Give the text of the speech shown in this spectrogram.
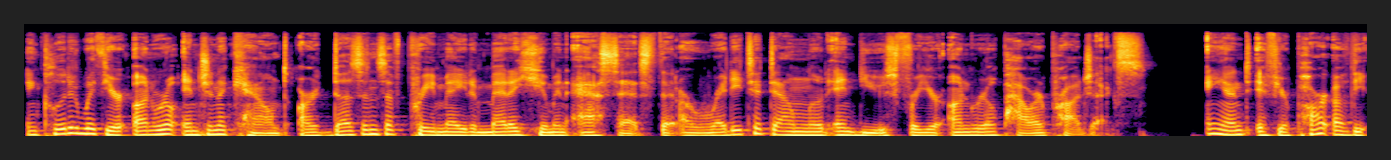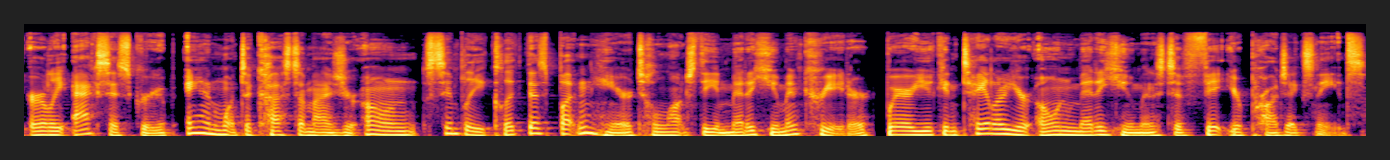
Included with your Unreal Engine account are dozens of pre-made MetaHuman assets that are ready to download and use for your Unreal powered projects. And if you're part of the early access group and want to customize your own, simply click this button here to launch the MetaHuman Creator, where you can tailor your own MetaHumans to fit your project's needs.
